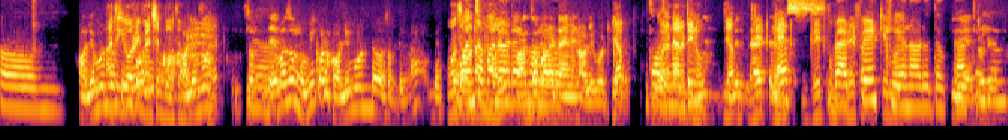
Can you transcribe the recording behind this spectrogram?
Um, Hollywood. I think you already mentioned both of them, Hollywood. right? So Yeah. there was a movie called Hollywood or something, na? With Once uh, Upon a Time upon a Hollywood. time. Once upon a time in Hollywood. Yep. correct. Quentin 2019. Tarantino. Yep. With Great, Brad great, Yes, great, Brad. Pitt, Came. Leonardo DiCaprio,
